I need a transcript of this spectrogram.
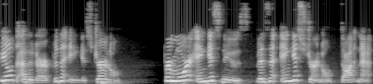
field editor for the Angus Journal. For more Angus news, visit angusjournal.net.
